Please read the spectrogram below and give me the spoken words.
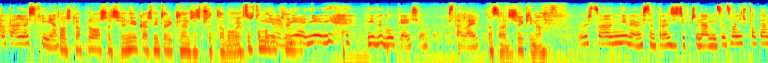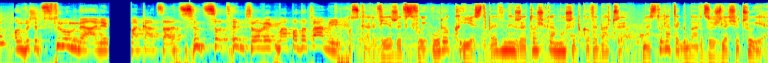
totalna świnia. Tośka, proszę cię, nie każ mi tutaj klęczeć przed tobą. Jak chcesz, to mogę Nie, klęknąć. nie, nie, nie. Nie wygłupiaj się. Wstawaj. To co, dzisiaj kina? Wiesz co, nie wiem, jestem teraz z dziewczynami. Zadzwonisz potem? On wyszedł z trumny, a nie makaca. Co, co ten człowiek ma pod oczami? Oskar wierzy w swój urok i jest pewny, że Tośka mu szybko wybaczy. Nastolatek bardzo źle się czuje.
